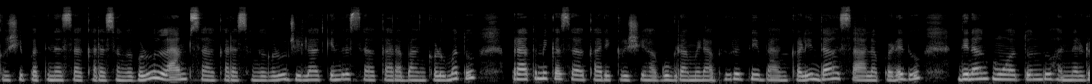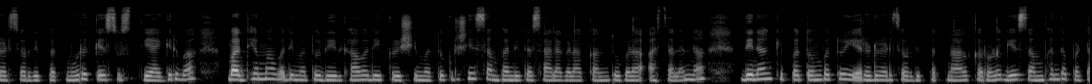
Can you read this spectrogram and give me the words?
ಕೃಷಿ ಪತ್ತಿನ ಸಹಕಾರ ಸಂಘಗಳು, ಲ್ಯಾಂಪ್ ಸಹಕಾರ ಸಂಘಗಳು, ಜಿಲ್ಲಾ ಕೇಂದ್ರ ಸಹಕಾರ ಬ್ಯಾಂಕ್ಗಳು ಮತ್ತು ಪ್ರಾಥಮಿಕ ಸಹಕಾರಿ ಕೃಷಿ ಹಾಗೂ ಗ್ರಾಮೀಣ ಅಭಿವೃದ್ಧಿ ಬ್ಯಾಂಕ್ಗಳಿಂದ ಸಾಲ ಪಡೆದು ದಿನಾಂಕ ಮೂವತ್ತೊಂದು ಹನ್ನೆರಡು ಎರಡು ಸಾವಿರದ ಇಪ್ಪತ್ತ್ಮೂರಕ್ಕೆ ಸುಸ್ತಿಯಾಗಿರುವ ಮಧ್ಯಮಾವಧಿ ಮತ್ತು ದೀರ್ಘಾವಧಿ ಕೃಷಿ ಮತ್ತು ಕೃಷಿ ಸಂಬಂಧಿತ ಸಾಲಗಳ ಕಂತುಗಳ ಅಸಲನ್ನು ದಿನಾಂಕ ಇಪ್ಪತ್ತೊಂಬತ್ತು ಎರಡು ಎರಡು ಸಾವಿರದ ಇಪ್ಪತ್ತ್ನಾಲ್ಕರೊಳಗೆ ಸಂಬಂಧಪಟ್ಟ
